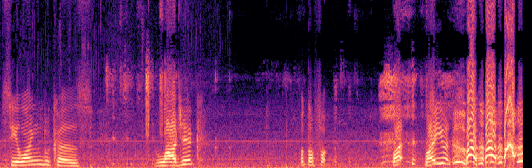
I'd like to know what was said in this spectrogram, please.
ceiling because logic. What the fuck? What? Why are you? Ah, ah, ah,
